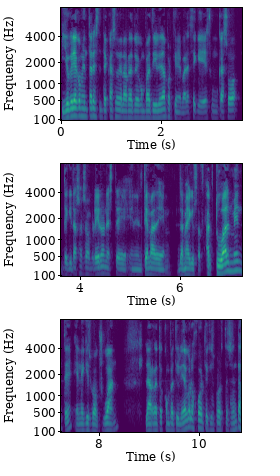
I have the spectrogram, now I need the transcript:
Y yo quería comentar este caso de la retrocompatibilidad porque me parece que es un caso de quitarse el sombrero en, este, en el tema de, Microsoft. Actualmente, en Xbox One, la retrocompatibilidad con los juegos de Xbox 360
